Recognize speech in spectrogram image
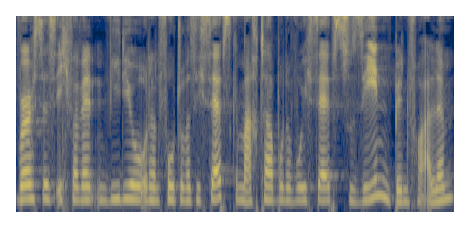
versus ich verwende ein Video oder ein Foto, was ich selbst gemacht habe oder wo ich selbst zu sehen bin vor allem,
